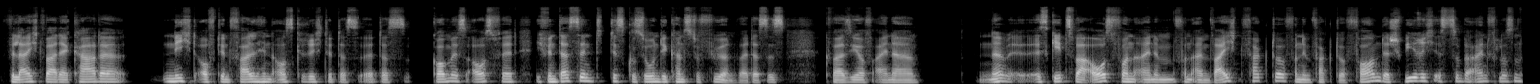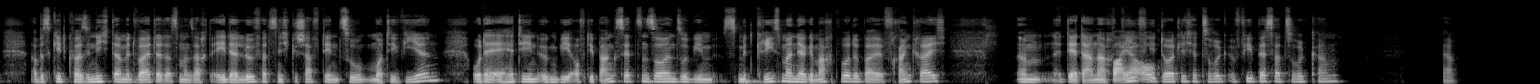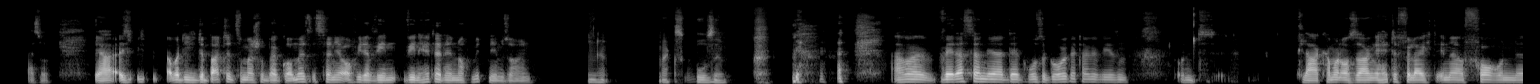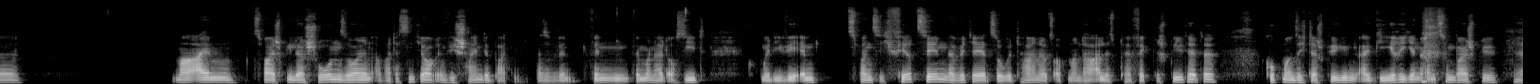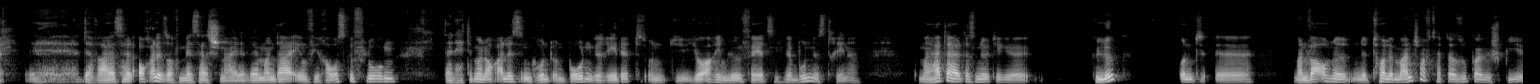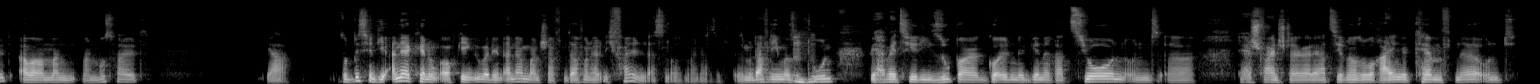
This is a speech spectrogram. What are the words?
Vielleicht war der Kader nicht auf den Fall hin ausgerichtet, dass, äh, dass Gomez ausfällt. Ich finde, das sind Diskussionen, die kannst du führen, weil das ist quasi auf einer ne, es geht zwar aus von einem, von einem weichen Faktor, von dem Faktor Form, der schwierig ist zu beeinflussen, aber es geht quasi nicht damit weiter, dass man sagt, ey, der Löw hat es nicht geschafft, den zu motivieren oder er hätte ihn irgendwie auf die Bank setzen sollen, so wie es mit Griesmann ja gemacht wurde bei Frankreich, ähm, der danach War viel, ja viel deutlicher zurück, viel besser zurückkam. Ja. Also, ja, ich, aber die Debatte zum Beispiel bei Gomez ist dann ja auch wieder, wen, wen hätte er denn noch mitnehmen sollen? Ja, Max Kruse. Aber wäre das dann der, der große Goalgetter gewesen? Und klar kann man auch sagen, er hätte vielleicht in der Vorrunde mal einen, zwei Spieler schonen sollen, aber das sind ja auch irgendwie Scheindebatten. Also wenn, wenn, wenn man halt auch sieht, guck mal, die WM 2014, da wird ja jetzt so getan, als ob man da alles perfekt gespielt hätte. Guckt man sich das Spiel gegen Algerien an zum Beispiel, ja. äh, da war das halt auch alles auf Messerschneide. Wäre man da irgendwie rausgeflogen, dann hätte man auch alles in Grund und Boden geredet und Joachim Löw wäre jetzt nicht mehr Bundestrainer. man hatte halt das nötige Glück und äh, man war auch eine, eine tolle Mannschaft, hat da super gespielt, aber man, man muss halt, ja, so ein bisschen die Anerkennung auch gegenüber den anderen Mannschaften darf man halt nicht fallen lassen aus meiner Sicht. Also man darf nicht immer so mhm. tun, wir haben jetzt hier die super goldene Generation und äh, der Schweinsteiger, der hat sich immer so reingekämpft, ne, und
